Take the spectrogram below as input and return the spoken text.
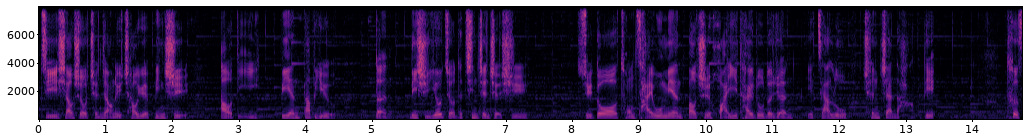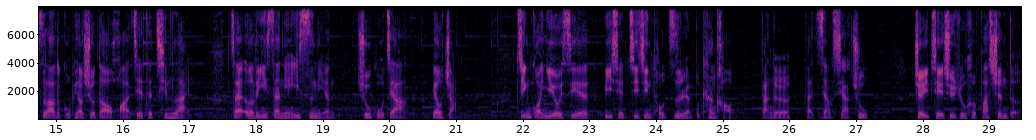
及销售成长率超越宾士、奥迪、BMW 等历史悠久的竞争者时，许多从财务面抱持怀疑态度的人也加入称赞的行列。特斯拉的股票受到华尔街的青睐，在二零一三年、一四年初股价飙涨，尽管也有一些避险基金投资人不看好，反而反向下注。这一切是如何发生的？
